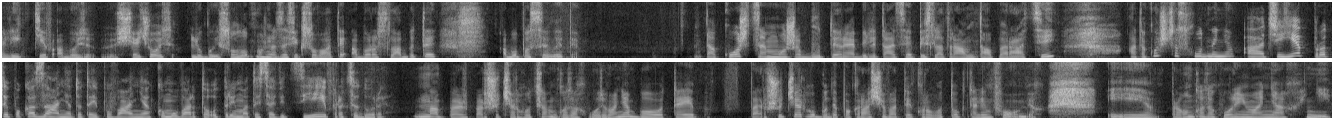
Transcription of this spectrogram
ліктів або ще чогось. Любий суглоб можна зафіксувати або розслабити, або посилити. Також це може бути реабілітація після травм та операцій, а також це схуднення. А чи є протипоказання до тейпування? Кому варто утриматися від цієї процедури? На пер- першу чергу це онкозахворювання, бо тейп в першу чергу буде покращувати кровоток та лімфообіг. І при онкозахворюваннях ні.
